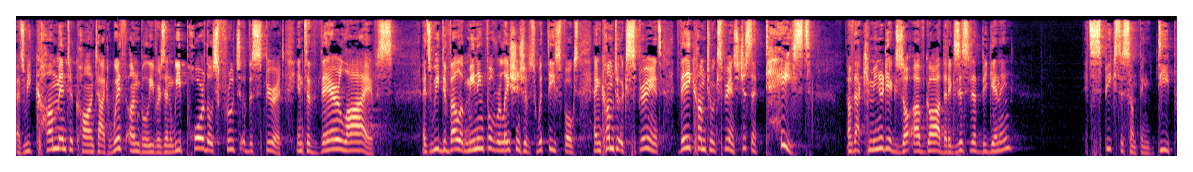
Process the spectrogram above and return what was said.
as we come into contact with unbelievers and we pour those fruits of the Spirit into their lives, as we develop meaningful relationships with these folks and come to experience, they come to experience just a taste of that community of God that existed at the beginning, it speaks to something deep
